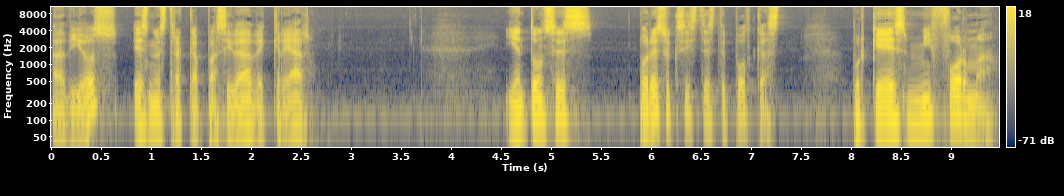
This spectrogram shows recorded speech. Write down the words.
a Dios es nuestra capacidad de crear. Y entonces, por eso existe este podcast, porque es mi forma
